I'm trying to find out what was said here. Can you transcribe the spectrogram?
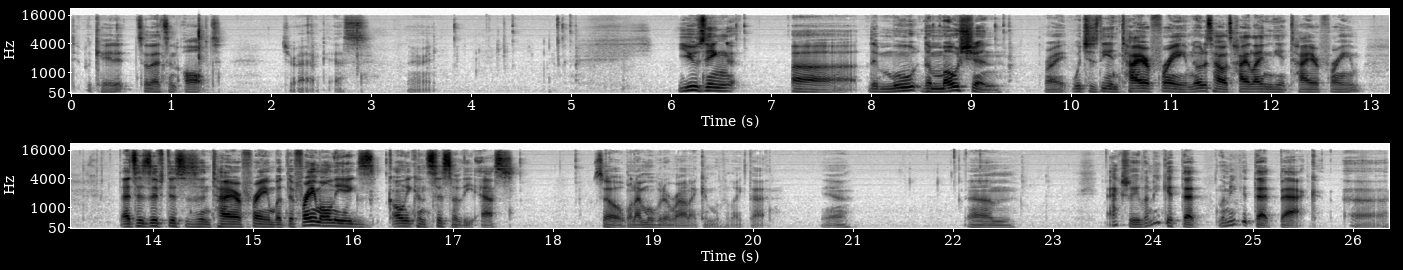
Duplicate it. So that's an Alt. Drag S. All right. Using uh, the mo the motion, right, which is the entire frame. Notice how it's highlighting the entire frame. That's as if this is an entire frame, but the frame only only consists of the S. So when I move it around, I can move it like that. Yeah. Um, actually, let me get that. Let me get that back. Uh,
